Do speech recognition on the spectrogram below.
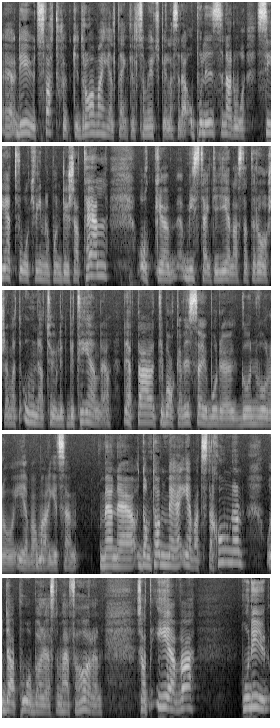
Eh, det är ju ett svartsjukedrama helt enkelt som utspelar sig där. Och poliserna då ser två kvinnor på en Duchatel och eh, misstänker genast att det rör sig om ett onaturligt beteende. Detta tillbakavisar ju både Gunvor och Eva och Margit sen men eh, de tar med Eva till stationen och där påbörjas de här förhören. Så att Eva hon är ju en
